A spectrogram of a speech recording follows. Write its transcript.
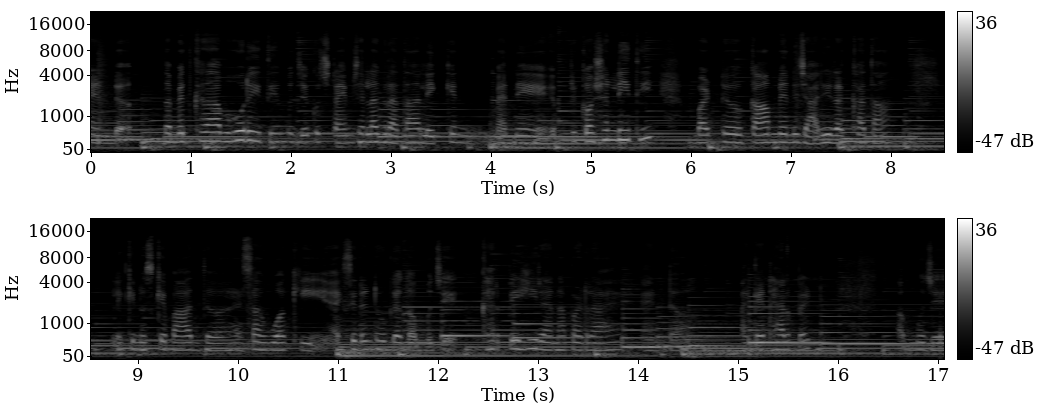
एंड तबीयत ख़राब हो रही थी, मुझे कुछ टाइम से लग रहा था, लेकिन मैंने प्रिकॉशन ली थी बट काम मैंने जारी रखा था। लेकिन उसके बाद ऐसा हुआ कि एक्सीडेंट हो गया तो अब मुझे घर पे ही रहना पड़ रहा है and I can't help it अब मुझे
